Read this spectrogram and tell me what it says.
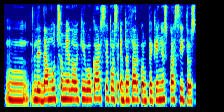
mm, le da mucho miedo equivocarse, pues empezar con pequeños pasitos,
